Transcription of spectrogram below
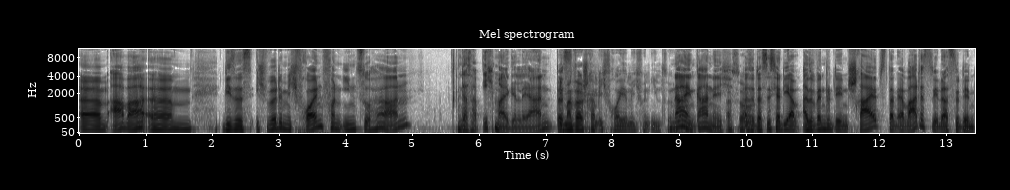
Ähm, aber ähm, dieses, ich würde mich freuen, von Ihnen zu hören, das habe ich mal gelernt. dass- Man soll schreiben, ich freue mich von Ihnen zu hören. Nein, gar nicht. Ach so. Also das ist ja die, also wenn du den schreibst, dann erwartest du dir, dass du den,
